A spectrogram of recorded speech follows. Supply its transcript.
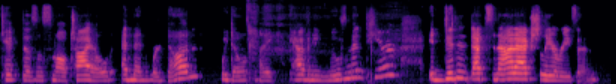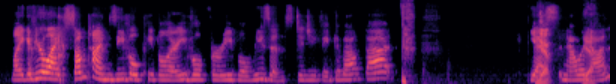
kicked as a small child, and then we're done. We don't like have any movement here. It didn't. That's not actually a reason. Like if you're like sometimes evil people are evil for evil reasons. Did you think about that? yes. Now we're Yeah. done,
